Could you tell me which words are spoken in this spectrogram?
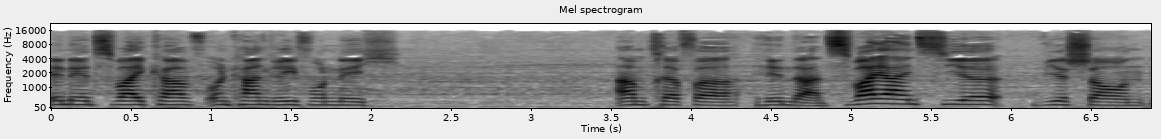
in den Zweikampf und kann Grifo nicht am Treffer hindern. 2-1 hier. Wir schauen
